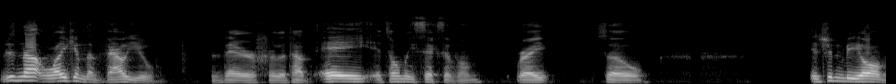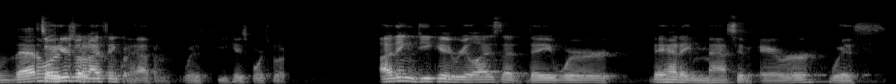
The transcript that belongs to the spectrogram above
I'm just not liking the value there for the top. A, it's only six of them, right? So it shouldn't be all that So hard. here's what I think would happen with DK Sportsbook. I think DK realized that they were they had a massive error with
